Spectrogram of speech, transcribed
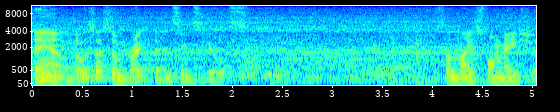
Damn, those are some breakdancing skills. Some nice formation.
